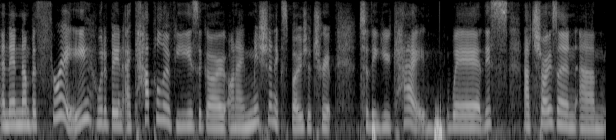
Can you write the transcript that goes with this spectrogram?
And then number three would have been a couple of years ago on a mission exposure trip to the UK, where this, our chosen um,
